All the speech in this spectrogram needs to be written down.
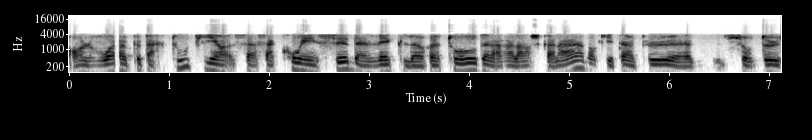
On le voit un peu partout, puis ça, ça coïncide avec le retour de la relâche scolaire, donc qui était un peu euh, sur deux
